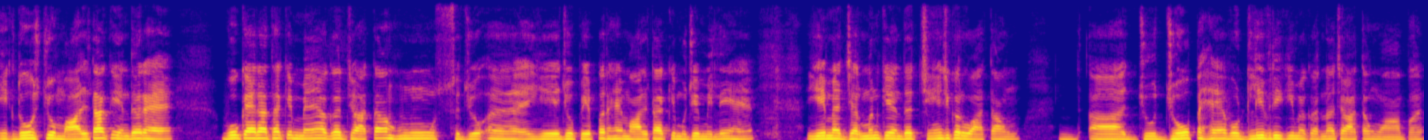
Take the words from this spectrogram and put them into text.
एक दोस्त जो माल्टा के अंदर है वो कह रहा था कि मैं अगर जाता हूँ जो ये जो पेपर हैं माल्टा के मुझे मिले हैं, ये मैं जर्मन के अंदर चेंज करवाता हूँ। जो जॉब है वो डिलीवरी की मैं करना चाहता हूँ वहाँ पर,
